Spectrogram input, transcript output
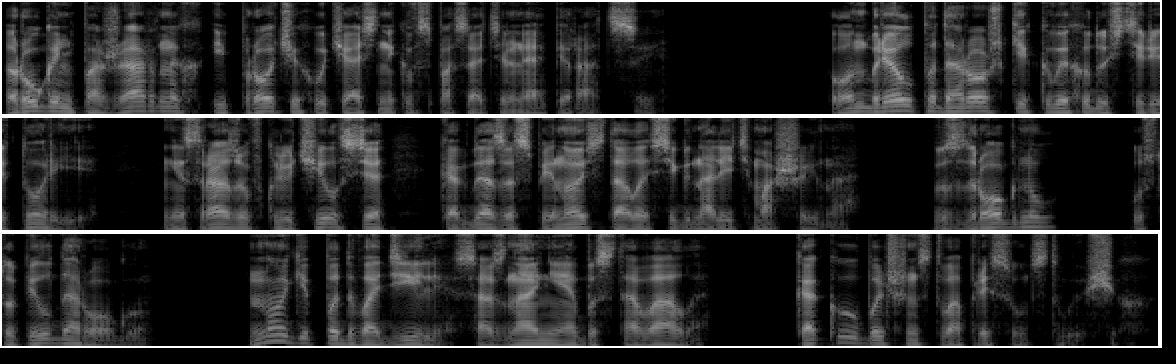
ругань пожарных и прочих участников спасательной операции. Он брел по дорожке к выходу с территории, не сразу включился, когда за спиной стала сигналить машина вздрогнул, уступил дорогу. Ноги подводили, сознание обостовало, как и у большинства присутствующих.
